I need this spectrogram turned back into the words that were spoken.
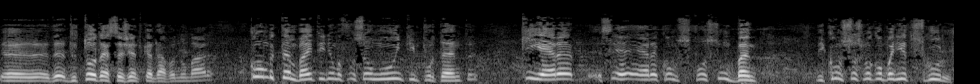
eh, de, toda essa gente que andava no mar, como também tinha uma função muito importante que era, era como se fosse um banco e como se fosse uma companhia de seguros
